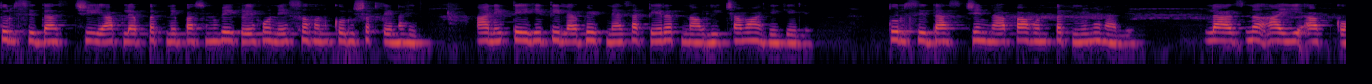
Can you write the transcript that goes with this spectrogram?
तुलसीदासजी आपल्या पत्नीपासून वेगळे होणे सहन करू शकले नाहीत आणि तेही तिला भेटण्यासाठी रत्नावलीच्या मागे गेले. तुलसीदासजींना पाहून पत्नी म्हणाली, लाज न आई आपको,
